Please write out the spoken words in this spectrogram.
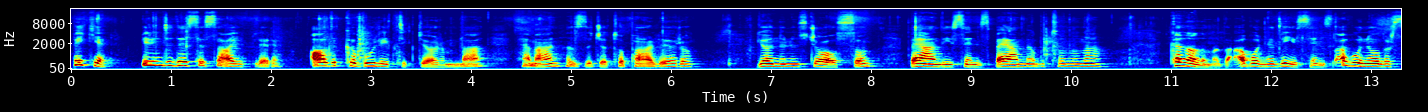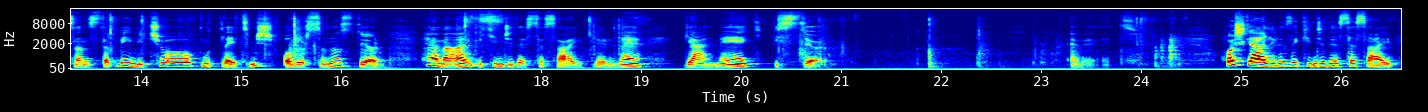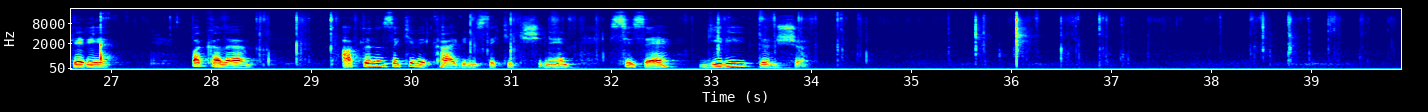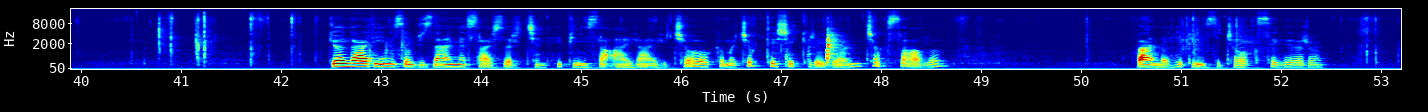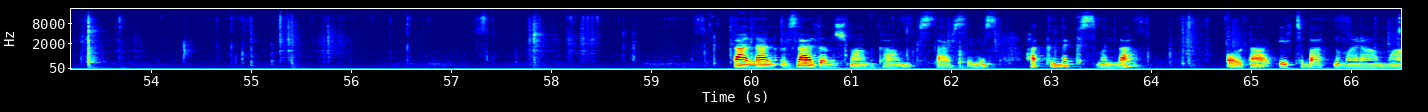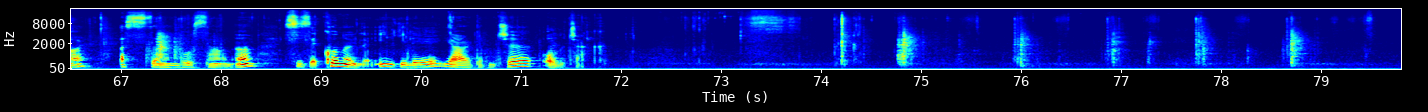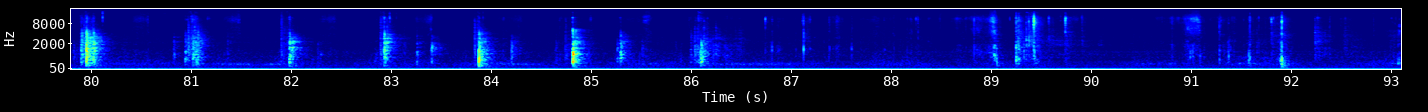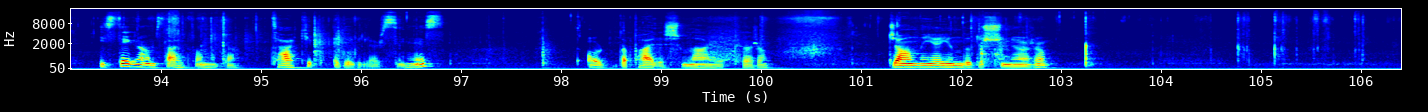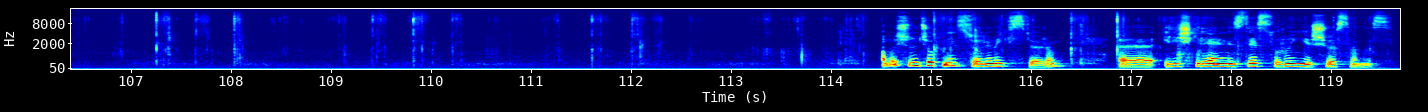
Peki birinci deste sahipleri aldık kabul ettik diyorum ben. Hemen hızlıca toparlıyorum. Gönlünüzce olsun. Beğendiyseniz beğenme butonuna kanalıma da abone değilseniz abone olursanız da beni çok mutlu etmiş olursunuz diyorum hemen ikinci deste sahiplerine gelmek istiyorum. Evet. Hoş geldiniz ikinci deste sahipleri. Bakalım aklınızdaki ve kalbinizdeki kişinin size geri dönüşü. Gönderdiğiniz o güzel mesajlar için hepinize ayrı ayrı çok ama çok teşekkür ediyorum. Çok sağ olun. Ben de hepinizi çok seviyorum. Benden özel danışmanlık almak isterseniz hakkında kısmında orada irtibat numaram var. Asistanım Buse Hanım size konuyla ilgili yardımcı olacak. Instagram sayfamı da takip edebilirsiniz. Orada da paylaşımlar yapıyorum. Canlı yayında düşünüyorum. Ama şunu çok net söylemek istiyorum. Ee, ilişkilerinizde sorun yaşıyorsanız,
